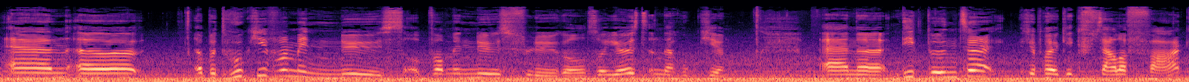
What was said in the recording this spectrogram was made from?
En uh, op het hoekje van mijn neus, van mijn neusvleugel, zojuist in dat hoekje. En die punten gebruik ik zelf vaak.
